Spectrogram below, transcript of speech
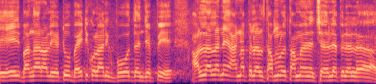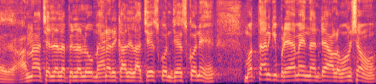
ఏ బంగారాలు ఎటు బయటి కులానికి పోవద్దని చెప్పి అల్లల్లనే అన్న పిల్లలు తమ్ముడు తమ్మ చెల్లె పిల్లలు అన్న చెల్లెల పిల్లలు మేనరికాలు ఇలా చేసుకొని చేసుకొని మొత్తానికి ఇప్పుడు ఏమైందంటే వాళ్ళ వంశం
